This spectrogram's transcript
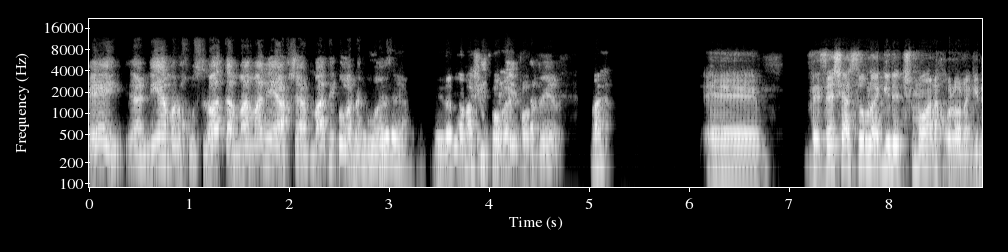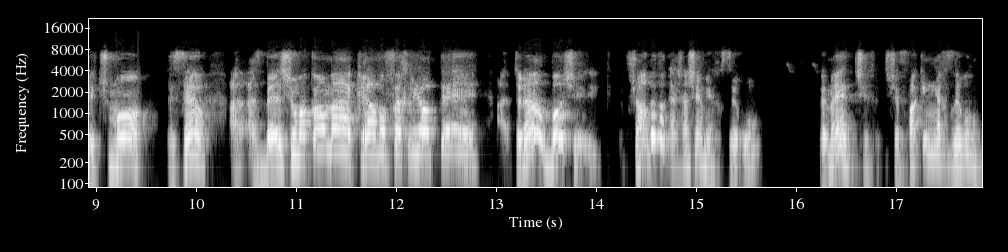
היי, אני המנחוס, לא אתה, מה נהיה עכשיו? מה הדיבור הנגוע הזה? אני לא יודע מה שקורה פה. וזה שאסור להגיד את שמו, אנחנו לא נגיד את שמו, וזהו. אז באיזשהו מקום הקרב הופך להיות... אתה יודע, בוא, אפשר בבקשה שהם יחזרו? באמת, שפאקינג יחזרו.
